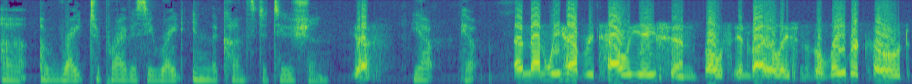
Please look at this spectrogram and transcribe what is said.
uh, a right to privacy right in the Constitution. Yes. Yep. Yep. And then we have retaliation, both in violation of the Labor Code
